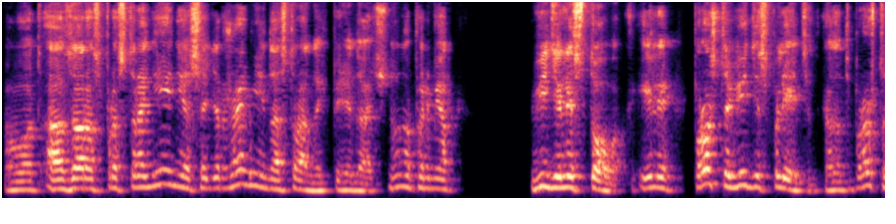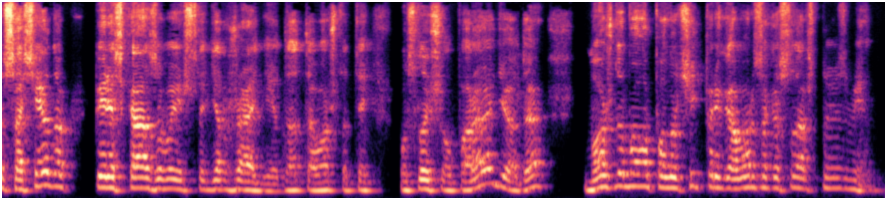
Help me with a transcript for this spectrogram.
Вот. А за распространение содержания иностранных передач, ну, например, в виде листовок или просто в виде сплетен, когда ты просто соседу пересказываешь содержание да, того, что ты услышал по радио, да, можно было получить приговор за государственную измену,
